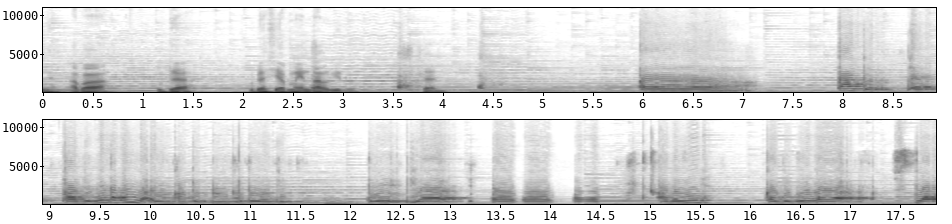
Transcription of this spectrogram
nya? Apa udah udah siap mental gitu? Dan ya eh, eh, eh, apa sih kagetnya kayak setiap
